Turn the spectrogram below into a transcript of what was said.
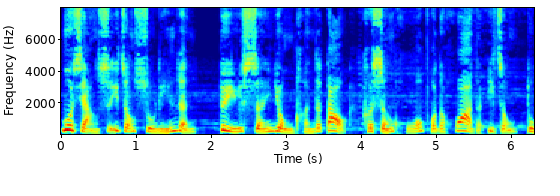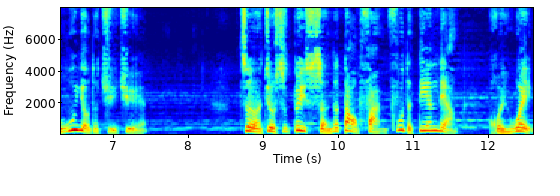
默想是一种属灵人对于神永恒的道和神活泼的话的一种独有的咀嚼。这就是对神的道反复的掂量、回味、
